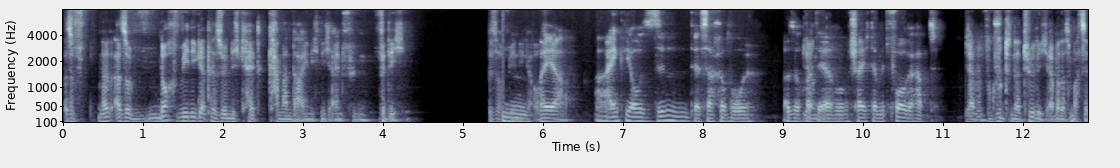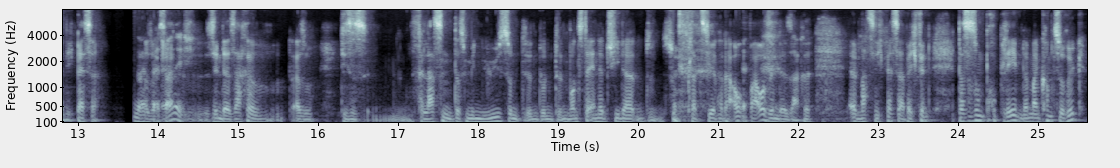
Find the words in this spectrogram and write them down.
also, ne, also noch weniger Persönlichkeit kann man da eigentlich nicht einfügen, finde ich. Bis auf wenige War ja eigentlich auch Sinn der Sache wohl. Also Ja. hat er wahrscheinlich damit vorgehabt. Ja, gut, natürlich, aber das macht es ja nicht besser. Nein, Also besser äh, nicht. Sinn der Sache, also dieses Verlassen des Menüs und, und, und Monster Energy da zu platzieren, hat er auch, war auch Sinn der Sache. Äh, Macht es nicht besser. Aber ich finde, das ist so ein Problem. Ne? Man kommt zurück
